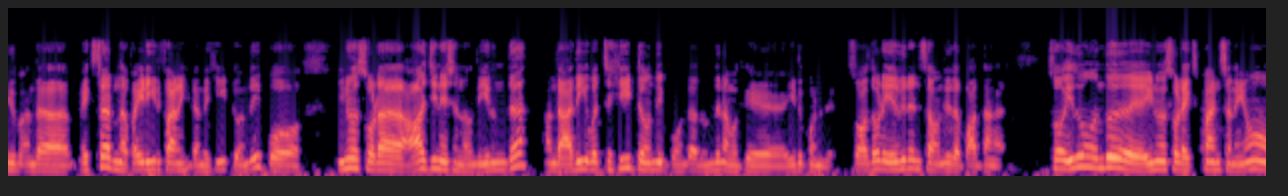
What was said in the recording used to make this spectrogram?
இது அந்த எக்ஸ்ட்ரா இருந்த ஃபைவ் டிகிரி ஃபாரன்ஹீட் அந்த ஹீட் வந்து இப்போ யூனிவர்ஸோட ஆர்ஜினேஷன்ல வந்து இருந்த அந்த அதிகபட்ச ஹீட்டை வந்து இப்போ வந்து அது வந்து நமக்கு இது பண்ணுது. ஸோ அதோட எவிடன்ஸாக வந்து இதை பார்த்தாங்க. ஸோ இதுவும் வந்து யூனிவர்ஸோட எக்ஸ்பான்ஷனையும்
